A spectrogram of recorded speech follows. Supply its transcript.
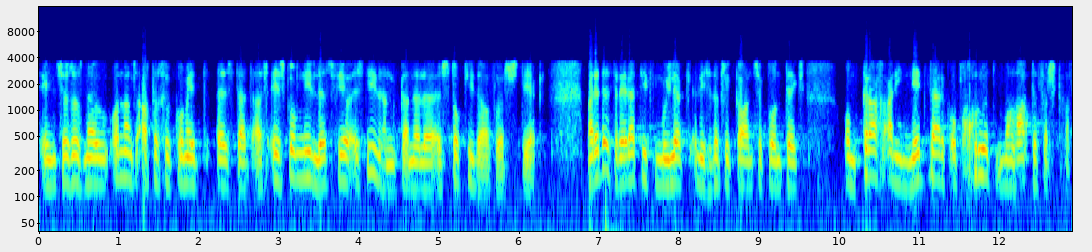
en soos ons nou onlangs agtergekom het is dat as Eskom nie lus vir jou is nie, dan kan hulle 'n stokkie daarvoor steek. Maar dit is relatief moeilik in die Suid-Afrikaanse konteks om krag aan die netwerk op groot mate te verskaf.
